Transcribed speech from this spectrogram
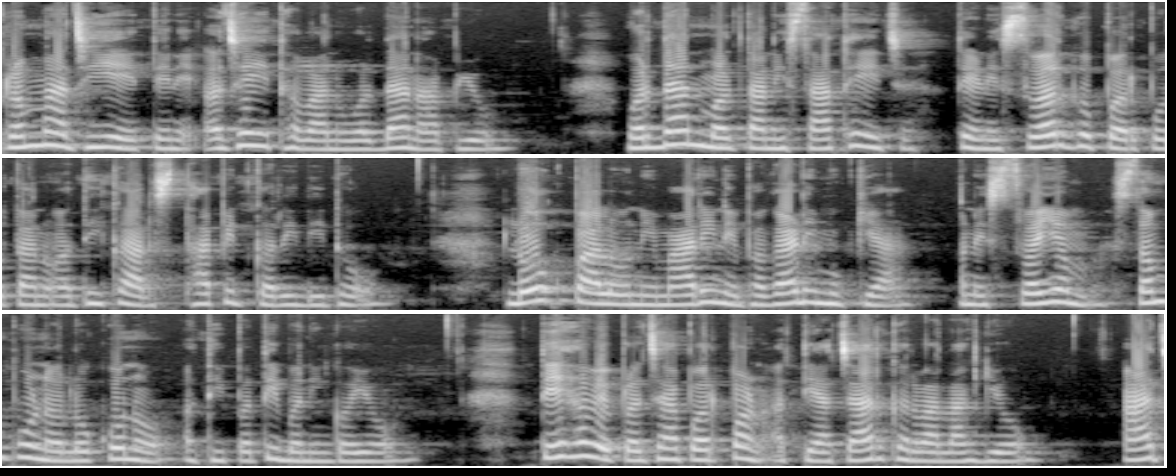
બ્રહ્માજીએ તેને અજય થવાનું વરદાન આપ્યું. વરદાન મળતાની સાથે જ તેણે સ્વર્ગ પર પોતાનો અધિકાર સ્થાપિત કરી દીધો. લોકપાલોને મારીને ભગાડી મૂક્યા અને સ્વયં સંપૂર્ણ લોકોનો અધિપતિ બની ગયો. તે હવે પ્રજા પર પણ અત્યાચાર કરવા લાગ્યો. આ જ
